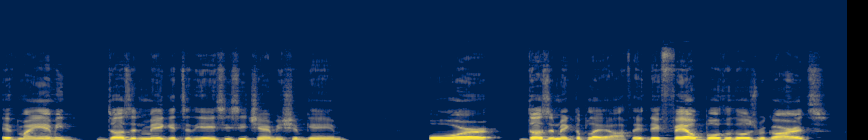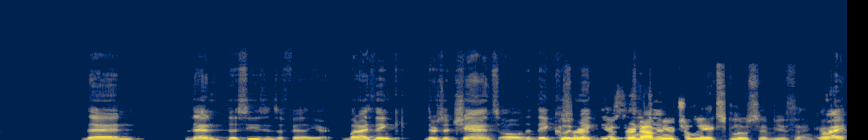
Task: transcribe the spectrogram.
if Miami doesn't make it to the ACC championship game or doesn't make the playoff, they, they fail both of those regards, then then the season's a failure. But I think there's a chance, oh, that they could make the because they're not mutually exclusive. You think, huh? right?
